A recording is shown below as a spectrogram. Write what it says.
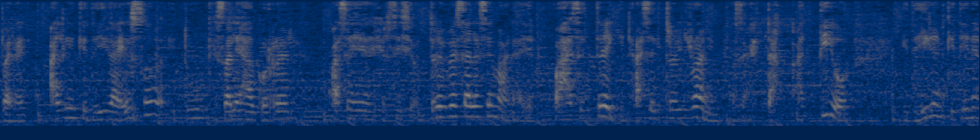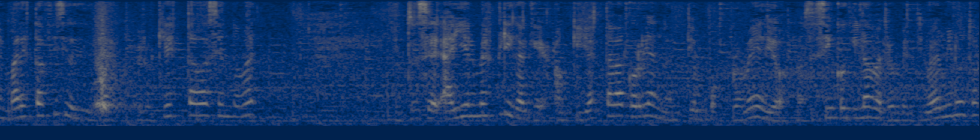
para alguien que te diga eso y tú que sales a correr, haces ejercicio tres veces a la semana y después haces trekking, haces trail running, o sea, estás y te digan que tienes mal estado físico, pero ¿qué he estado haciendo mal? Entonces ahí él me explica que aunque yo estaba corriendo en tiempos promedio, no sé, 5 kilómetros en 29 minutos,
